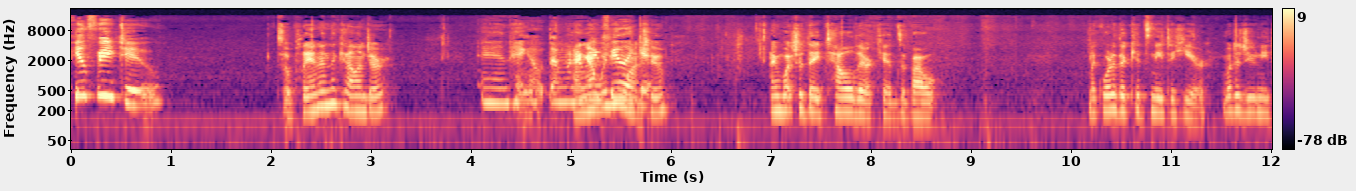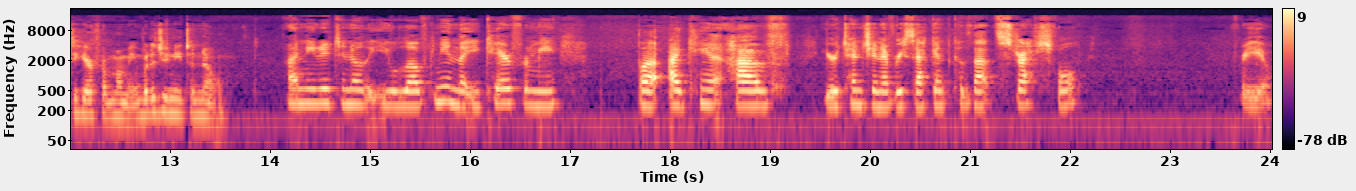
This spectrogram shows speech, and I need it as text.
feel free to. So plan in the calendar. And hang out with them whenever hang out you when feel you like want it. to. And what should they tell their kids about like what do their kids need to hear? What did you need to hear from mommy? What did you need to know? I needed to know that you loved me and that you care for me, but I can't have your attention every second because that's stressful for you.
